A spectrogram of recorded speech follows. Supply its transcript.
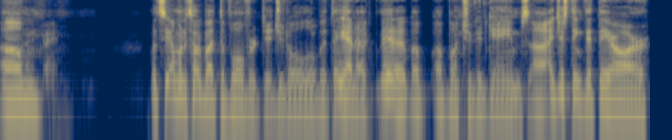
Um, Right. let's see. I want to talk about Devolver Digital a little bit. They had a they had a, a bunch of good games. Uh, I just think that they are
